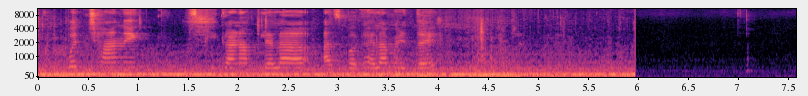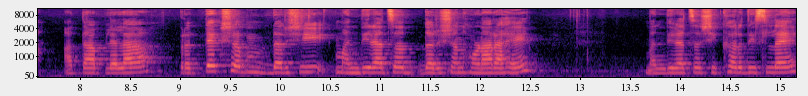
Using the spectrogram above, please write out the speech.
खूपच छान एक ठिकाण आपल्याला आज बघायला मिळतंय. आता आपल्याला प्रत्यक्षदर्शी मंदिराचं दर्शन होणार आहे. मंदिराचं शिखर दिसलंय.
